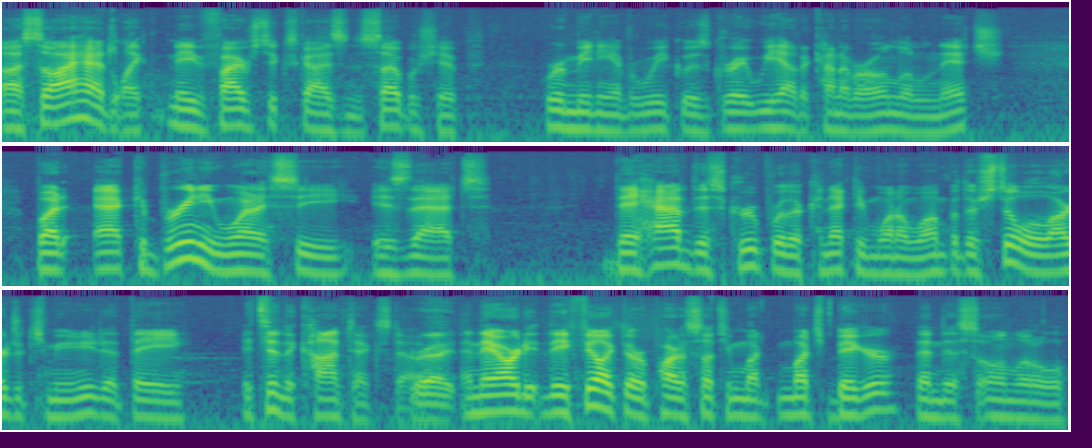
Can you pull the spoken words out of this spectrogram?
Uh, so I had like maybe five or six guys in discipleship. We were meeting every week. It was great. We had a kind of our own little niche. But at Cabrini, what I see is that they have this group where they're connecting one on one, but there's still a larger community that they it's in the context of, Right. and they already they feel like they're a part of something much much bigger than this own little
